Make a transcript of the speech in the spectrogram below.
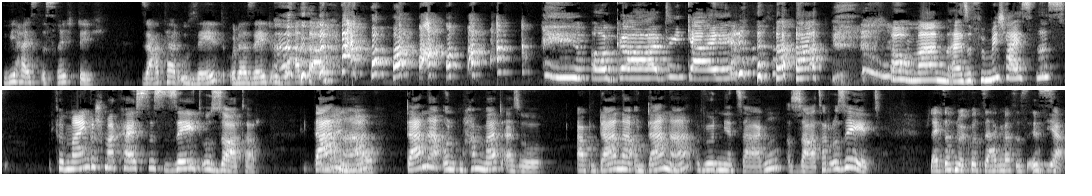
Wie heißt es richtig? Satar Useid oder Seid Usatar? Oh Gott, wie geil! oh Mann, also für mich heißt es, für meinen Geschmack heißt es Zaid Usatar. meinen Dana. Dana und Muhammad, also Abu Dana und Dana, würden jetzt sagen Satar Usaid. Vielleicht sollten wir kurz sagen, was es ist. Ja,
